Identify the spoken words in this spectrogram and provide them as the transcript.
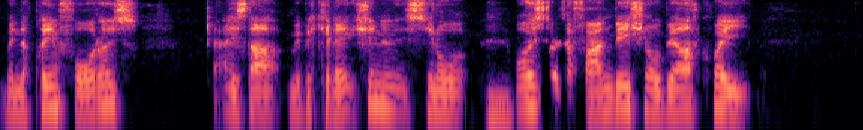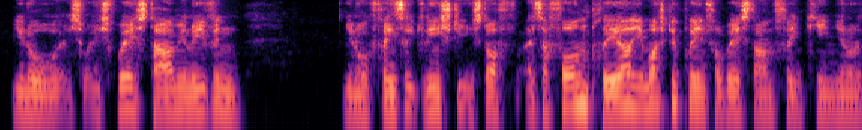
when they're playing for us, is that maybe connection, and it's you know, mm. us as a fan base, you know, we are quite, you know, it's, it's West Ham, you know, even you know, things like Green Street and stuff, as a foreign player, you must be playing for West Ham thinking, you know,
